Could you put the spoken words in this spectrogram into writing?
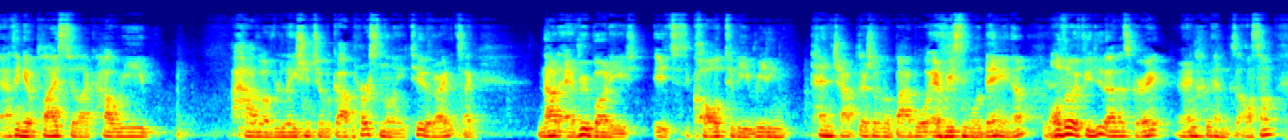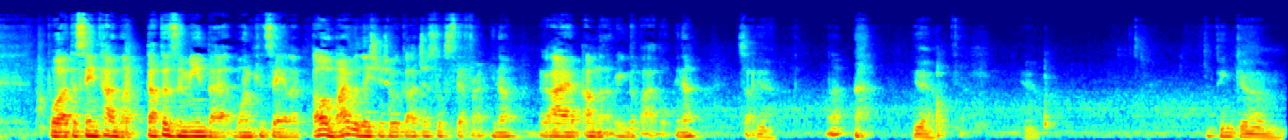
I think it applies to like how we have a relationship with God personally too, right? It's like not everybody is called to be reading ten chapters of the Bible every single day, you know. Yeah. Although if you do that, that's great, right? and it's awesome. But at the same time, like that doesn't mean that one can say like, "Oh, my relationship with God just looks different," you know. Like I, I'm not reading the Bible, you know. It's like, Yeah. huh? Yeah. Yeah. I think um,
